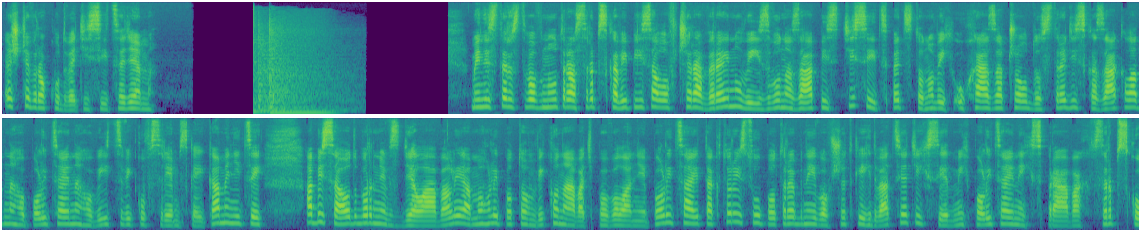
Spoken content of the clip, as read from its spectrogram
ešte v roku 2007. Ministerstvo vnútra Srbska vypísalo včera verejnú výzvu na zápis 1500 nových uchádzačov do strediska základného policajného výcviku v Sriemskej Kamenici, aby sa odborne vzdelávali a mohli potom vykonávať povolanie policajta, ktorí sú potrební vo všetkých 27 policajných správach v Srbsku.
